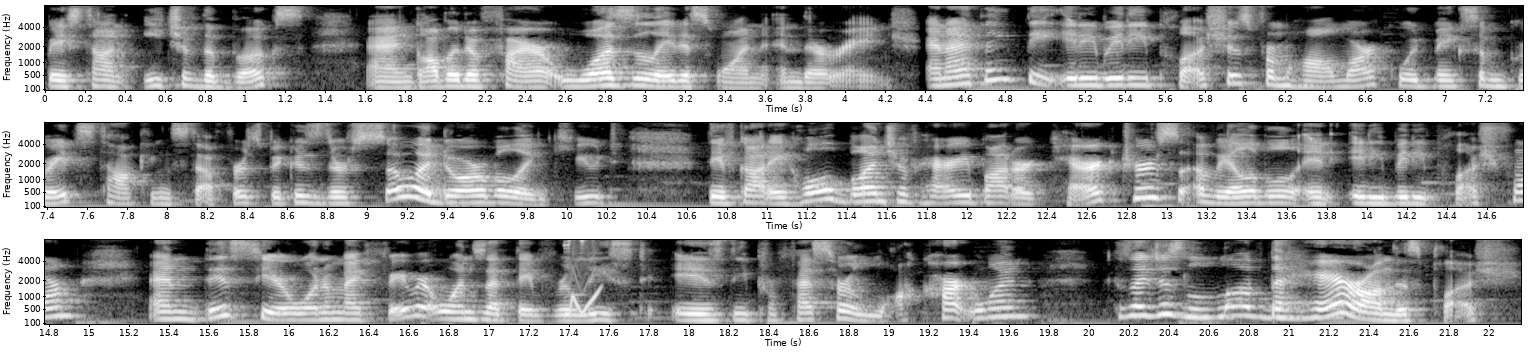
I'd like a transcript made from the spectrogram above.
based on each of the books, and Goblet of Fire was the latest one in their range. And I think the itty bitty plushes from Hallmark would make some great stocking stuffers because they're so adorable and cute. They've got a whole bunch of Harry Potter characters available in itty bitty plush form, and this year, one of my favorite ones that they've released is the Professor Lockhart one because I just love the hair on this plush.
